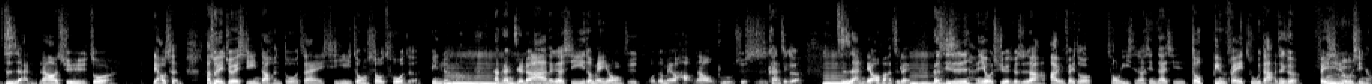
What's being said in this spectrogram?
自然，嗯、然后去做。疗程，那所以就会吸引到很多在西医中受挫的病人嘛。嗯、他可能觉得啊，那个西医都没用，就是我都没有好，那我不如去试试看这个自然疗法之类。嗯、可其实很有趣的，就是啊，阿育吠陀从以前到现在，其实都并非主打这个非侵入性哦。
